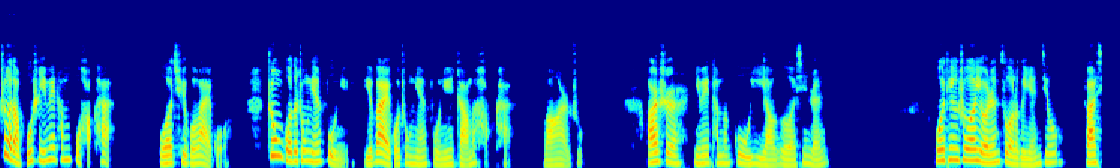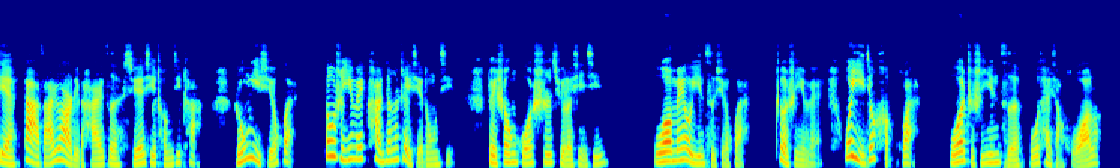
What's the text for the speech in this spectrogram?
这倒不是因为她们不好看。我去过外国，中国的中年妇女比外国中年妇女长得好看，王二柱，而是因为他们故意要恶心人。我听说有人做了个研究，发现大杂院里的孩子学习成绩差。容易学坏，都是因为看见了这些东西，对生活失去了信心。我没有因此学坏，这是因为我已经很坏，我只是因此不太想活了。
